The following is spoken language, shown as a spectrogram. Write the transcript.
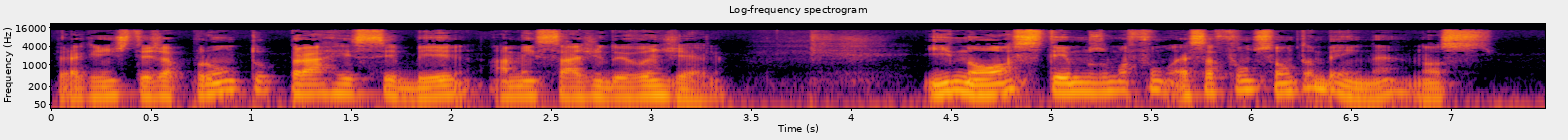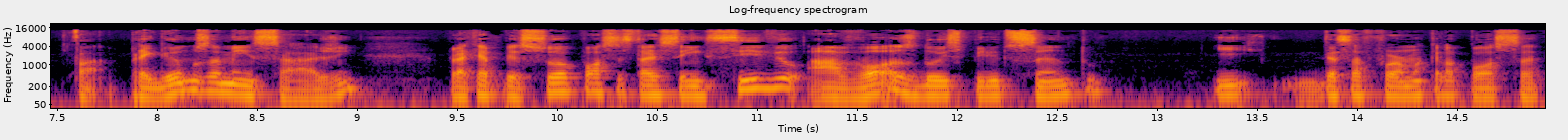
para que a gente esteja pronto para receber a mensagem do Evangelho. E nós temos uma, essa função também, né? Nós pregamos a mensagem para que a pessoa possa estar sensível à voz do Espírito Santo e dessa forma que ela possa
